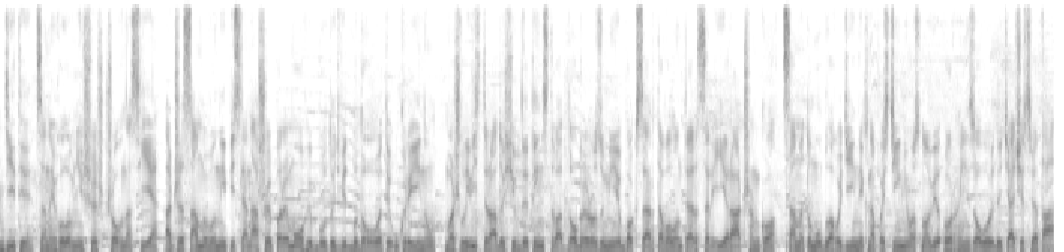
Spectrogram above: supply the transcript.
Діти це найголовніше, що в нас є, адже саме вони після нашої перемоги будуть відбудовувати Україну. Важливість радощів дитинства добре розуміє боксер та волонтер Сергій Радченко. Саме тому благодійник на постійній основі організовує дитячі свята,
